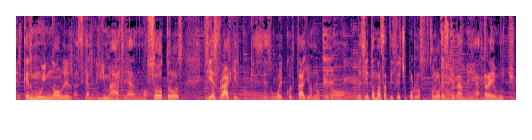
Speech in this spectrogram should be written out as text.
el que es muy noble hacia el clima, hacia nosotros. Sí es frágil porque es hueco el tallo, ¿no? Pero me siento más satisfecho por los colores que da, me atrae mucho.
